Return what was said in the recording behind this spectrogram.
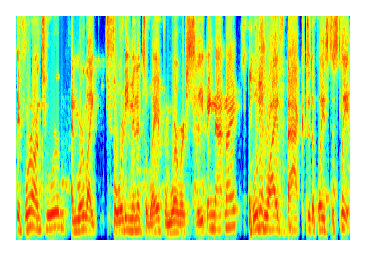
if we're on tour and we're like 40 minutes away from where we're sleeping that night, we'll drive back to the place to sleep.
